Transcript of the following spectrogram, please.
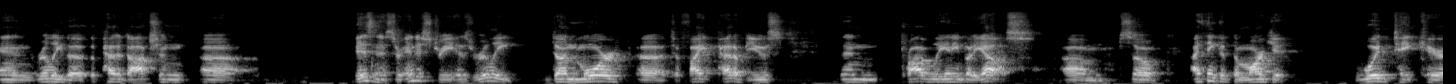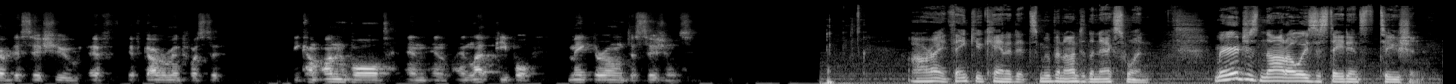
and really the the pet adoption business or industry has really done more uh, to fight pet abuse than probably anybody else. Um, so I think that the market would take care of this issue if if government was to become uninvolved and, and, and let people make their own decisions. All right, thank you, candidates. Moving on to the next one. Marriage is not always a state institution.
